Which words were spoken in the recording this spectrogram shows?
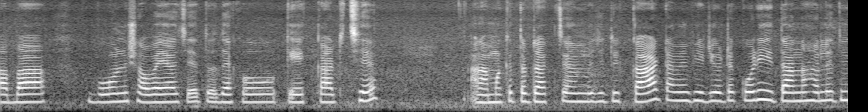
বাবা, বোন সবাই আছে, তো দেখো কেক কাটছে। আর আমাকে তো ডাকছে, আমি বলছি, তুই কাট, আমি ভিডিওটা করি, তা না হলে তুই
